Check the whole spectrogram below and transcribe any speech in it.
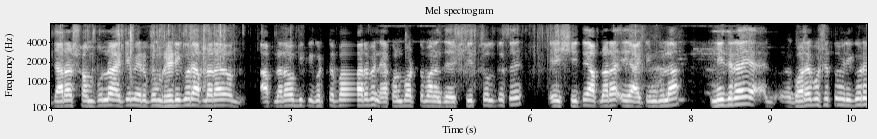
যারা সম্পূর্ণ আইটেম এরকম রেডি করে আপনারা, আপনারাও বিক্রি করতে পারবেন। এখন বর্তমানে যে শীত চলতেছে, এই শীতে আপনারা এই আইটেমগুলা নিজেরাই ঘরে বসে তৈরি করে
